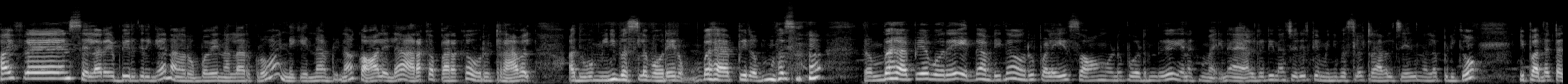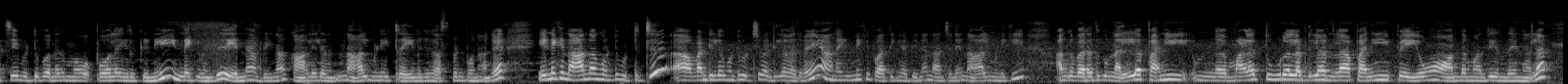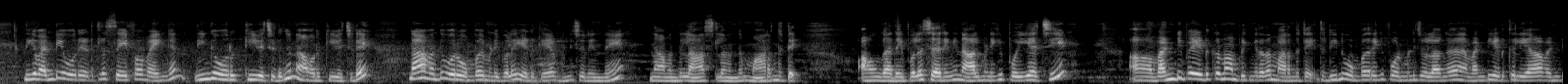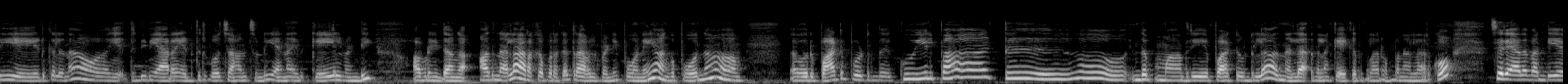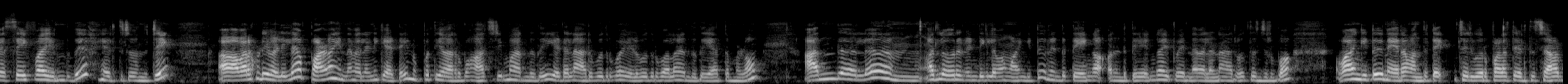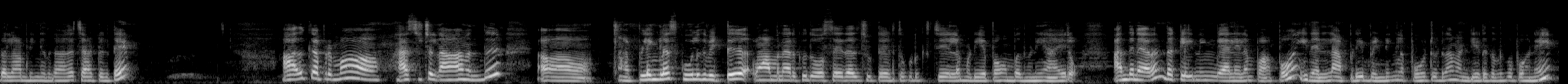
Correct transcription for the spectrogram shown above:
Hi friends எல்லோரும் எப்படி இருக்கிறீங்க? நாங்கள் ரொம்பவே நல்லா இருக்கிறோம். இன்றைக்கி என்ன அப்படின்னா காலையில் அறக்க பறக்க ஒரு ட்ராவல் அதுவும் மினி பஸ்ஸில் போகிறேன் ரொம்ப ஹாப்பி ரொம்ப ரொம்ப ஹாப்பியாக போகிறேன் என்ன அப்படின்னா ஒரு பழைய சாங் ஒன்று போடுறது. எனக்கு ம- நான் ஆல்ரெடி நான் சொல்லியிருக்கேன் மினி பஸ்ஸில் ட்ராவல் செய்யறது நல்லா பிடிக்கும். இப்போ அந்த டச்சே விட்டு போனது மோ- போல இருக்குன்னு. இன்றைக்கி வந்து என்ன அப்படின்னா காலையில் வந்து நாலு மணி ட்ரெயினுக்கு ஹஸ்பண்ட் போனாங்க. இன்றைக்கி நான் தான் கொண்டு விட்டுட்டு வண்டியில் கொண்டு விட்டு வண்டியில் வருவேன். ஆனால் இன்றைக்கி பார்த்தீங்க அப்படின்னா நான் சொன்னேன் நாலு மணிக்கு அங்கே வர்றதுக்கு நல்ல பனி மழை தூறல் அப்படிலாம் நல்லா பனி பெய்யும். அந்த மாதிரி இருந்ததுனால நீங்கள் வண்டியை ஒரு இடத்துல சேஃபாக வைங்க. நீங்கள் ஒரு கீ வச்சுடுங்க நான் ஒரு கீ வச்சுட்டேன். நான் வந்து ஒரு ஒம்பது மணி போல் எடுக்கேன் அப்படின்னு சொல்லியிருந்தேன். நான் வந்து லாஸ்ட்டில் வந்து மறந்துட்டேன். அவங்க அதே போல் சரிங்க நாலு மணிக்கு போயாச்சு. வண்டி போய் எடுக்கணும் அப்படிங்கிறத மறந்துட்டேன். திடீர்னு ஒன்பதரைக்கு ஃபோன் பண்ணி சொல்லாங்க வண்டி எடுக்கலையா? வண்டி எடுக்கலைன்னா திடீர்னு யாரும் எடுத்துகிட்டு போக சான்ஸ் உண்டு. ஏன்னா இது கேஎல் வண்டி அப்படின்ட்டாங்க. அதனால அறக்க பறக்க ட்ராவல் பண்ணி போனேன். அங்கே போனால் ஒரு பாட்டு போட்டிருந்தது குயில் பாட்டு. ஓ இந்த மாதிரி பாட்டு உண்டுல அது நல்லா அதெல்லாம் கேட்குறதுக்கெலாம் ரொம்ப நல்லாயிருக்கும். சரி அதை வண்டியை சேஃபாக இருந்தது எடுத்துகிட்டு வந்துட்டேன். வரக்கூடிய வழியில் பழம் என்ன விலைன்னு கேட்டேன். முப்பத்தி ஆறு ரூபா ஆச்சரியமாக இருந்தது. இடையில அறுபது ரூபா எழுபது ரூபாலாம் இருந்தது ஏத்தம்பழம். அதில் அதில் ஒரு ரெண்டு கிலோவாக வாங்கிட்டு ரெண்டு தேங்காய் ரெண்டு தேங்காய் இப்போ என்ன விலைன்னா அறுபத்தஞ்சு ரூபா வாங்கிட்டு நேராக வந்துட்டேன். சரி ஒரு பழத்தை எடுத்து சாப்பிடலாம் அப்படிங்கிறதுக்காக சாப்பிட்டுக்கிட்டேன். அதுக்கப்புறமா ஹாஸ்பிட்டல் நான் வந்து பிள்ளைங்கள ஸ்கூலுக்கு விட்டு மாமனாருக்கு தோசை ஏதாவது சுட்டு எடுத்து கொடுத்துச்சு எல்லாம் முடியப்போ ஒம்பது மணி ஆயிரும். அந்த நேரம் இந்த க்ளீனிங் வேலையெல்லாம் பார்ப்போம். இதெல்லாம் அப்படியே பெண்டிங்கில் போட்டுட்டு தான் வண்டி எடுக்கிறதுக்கு போனேன்.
